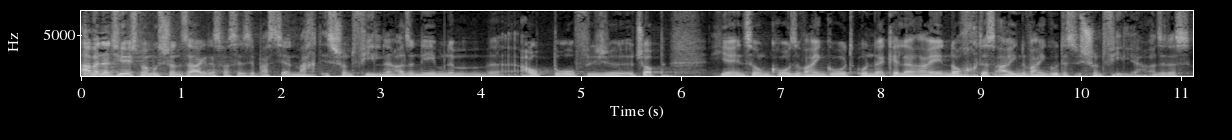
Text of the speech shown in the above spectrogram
Aber natürlich, man muss schon sagen, das, was der Sebastian macht, ist schon viel. Ne? Also neben einem äh, hauptberuflichen Job hier in so einem großen Weingut und der Kellerei noch das eigene Weingut, das ist schon viel, ja. Also das,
